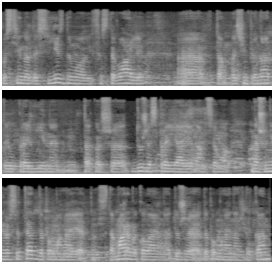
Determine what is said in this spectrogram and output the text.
постійно десь їздимо, і фестивалі. Е, Там на чемпіонати України також е, дуже сприяє нам цьому. Наш університет допомагає там, Тамара Миколаївна, дуже допомагає наш декан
